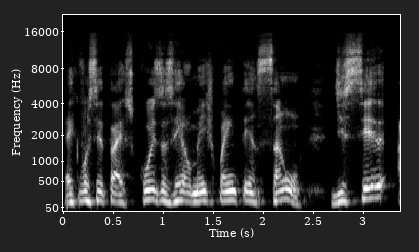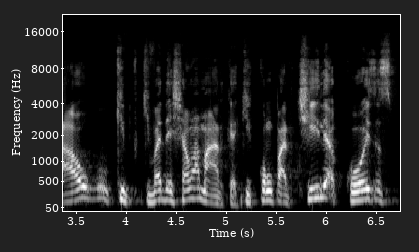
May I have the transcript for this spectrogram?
É que você traz coisas realmente com a intenção de ser algo que, que vai deixar uma marca, que compartilha coisas.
